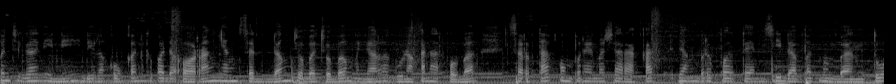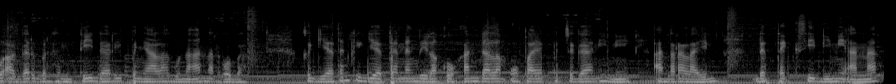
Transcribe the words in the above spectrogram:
Pencegahan ini dilakukan kepada orang yang sedang coba-coba menyalahgunakan narkoba serta komponen masyarakat yang berpotensi dapat membantu agar berhenti dari penyalahgunaan narkoba. Kegiatan-kegiatan yang dilakukan dalam upaya pencegahan ini antara lain deteksi dini anak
